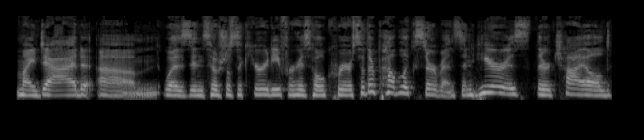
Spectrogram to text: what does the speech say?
My dad um, was in Social Security for his whole career. So they're public servants. And here is their child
